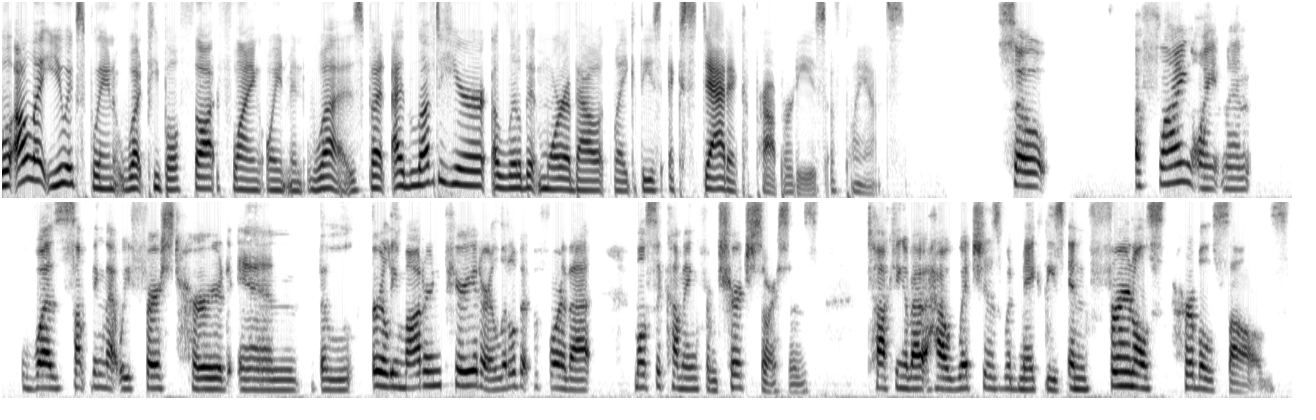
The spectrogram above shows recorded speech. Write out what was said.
well, I'll let you explain what people thought flying ointment was, but I'd love to hear a little bit more about like these ecstatic properties of plants. So, a flying ointment was something that we first heard in the early modern period or a little bit before that, mostly coming from church sources, talking about how witches would make these infernal herbal salves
